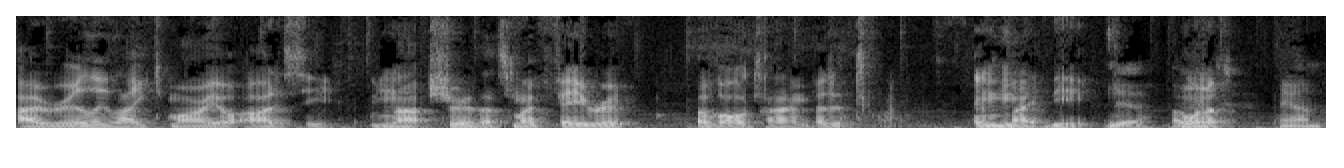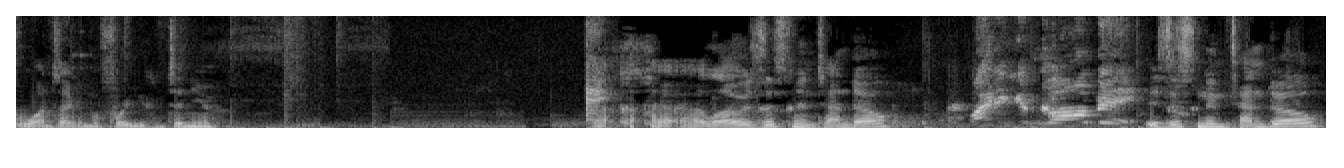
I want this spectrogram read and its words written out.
I really liked Mario Odyssey. I'm not sure that's my favorite of all time, but it it might be. Yeah. One of- on one second before you continue. Uh, uh, hello, is this Nintendo? Why did you call me? Is this Nintendo?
